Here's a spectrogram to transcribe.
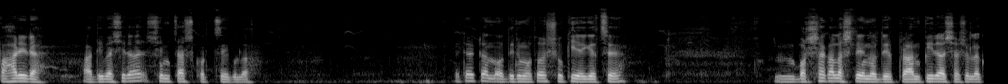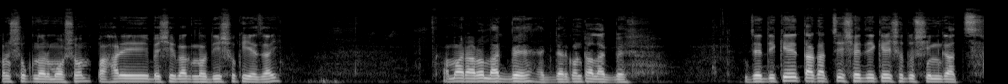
পাহাড়িরা, আদিবাসীরা শিম চাষ করছে এগুলো। এটা একটা নদীর মতো শুকিয়ে গেছে। বর্ষাকাল আসলে নদীর প্রাণ ফিরে আসে আসলে এখন শুকনোর মৌসুম, পাহাড়ি বেশিরভাগ নদী শুকিয়ে যায়। আমার আরও লাগবে, এক দেড় ঘণ্টা লাগবে। যেদিকে তাকাচ্ছি সেদিকে শুধু শিম গাছ।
